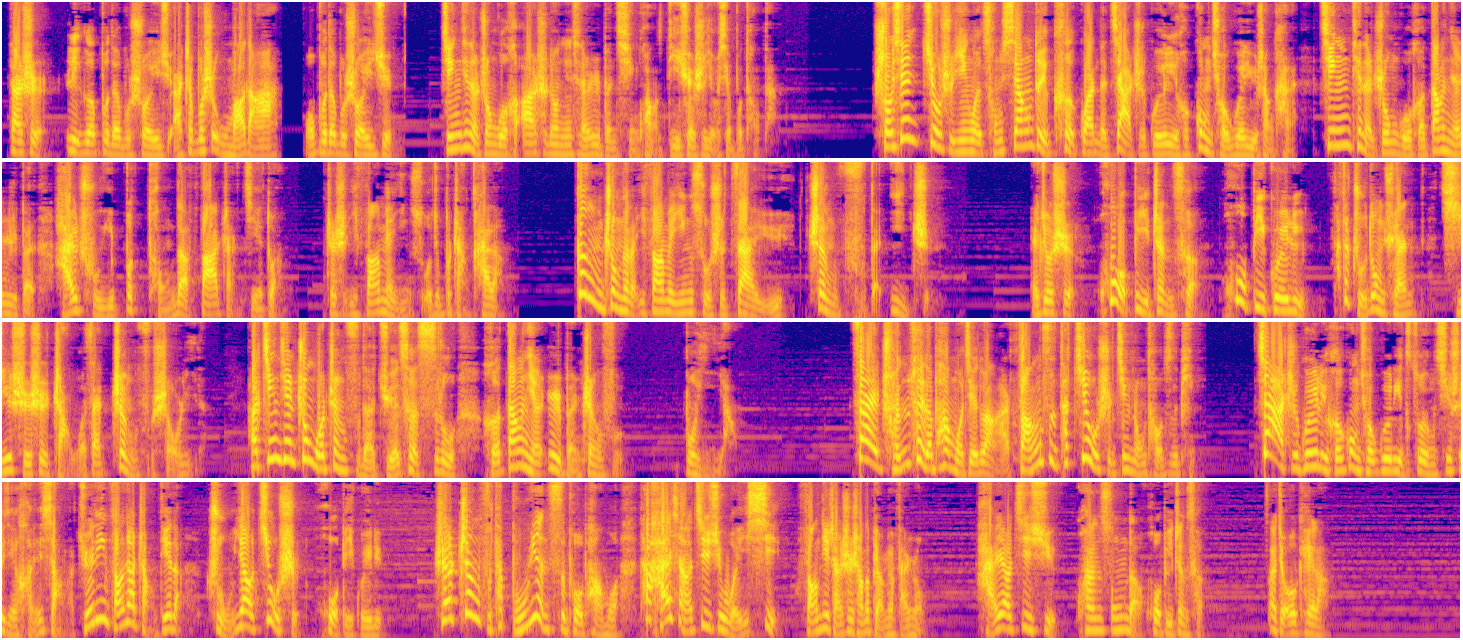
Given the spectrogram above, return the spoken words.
但是，力哥不得不说一句啊，这不是五毛党啊，我不得不说一句，今天的中国和二十六年前的日本情况的确是有些不同的。首先，就是因为从相对客观的价值规律和供求规律上看，今天的中国和当年日本还处于不同的发展阶段，这是一方面因素，我就不展开了。更重要的一方面因素是在于政府的意志，也就是货币政策、货币规律，它的主动权其实是掌握在政府手里的。而今天中国政府的决策思路和当年日本政府不一样。在纯粹的泡沫阶段啊，房子它就是金融投资品，价值规律和供求规律的作用其实已经很小了。决定房价涨跌的主要就是货币规律。只要政府它不愿刺破泡沫，它还想要继续维系房地产市场的表面繁荣，还要继续宽松的货币政策，那就 OK 了。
